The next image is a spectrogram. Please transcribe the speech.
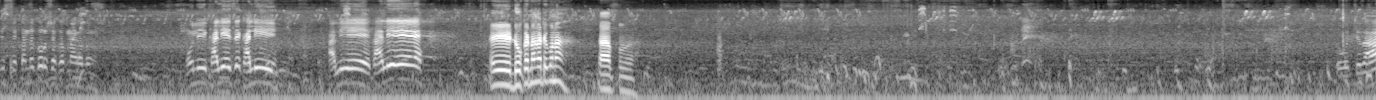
तीस सेकंद करू शकत नाही का तुम्ही? मुली खाली यायचे खाली. खाली ये, खाली. ए डोकं नका टेकू ना का प- सोबतचे जा.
